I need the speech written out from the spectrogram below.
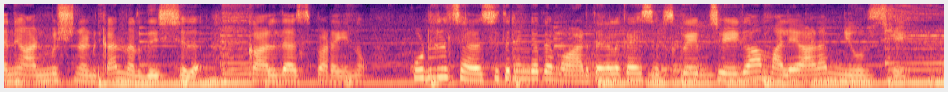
തന്നെ അഡ്മിഷൻ എടുക്കാൻ നിർദ്ദേശിച്ചത്. കാളിദാസ് പറയുന്നു കൂടുതൽ ചലച്ചിത്രരംഗത്തെ വാർത്തകൾക്കായി സബ്സ്ക്രൈബ് ചെയ്യുക. മലയാളം ന്യൂസ് ചെയ്യും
